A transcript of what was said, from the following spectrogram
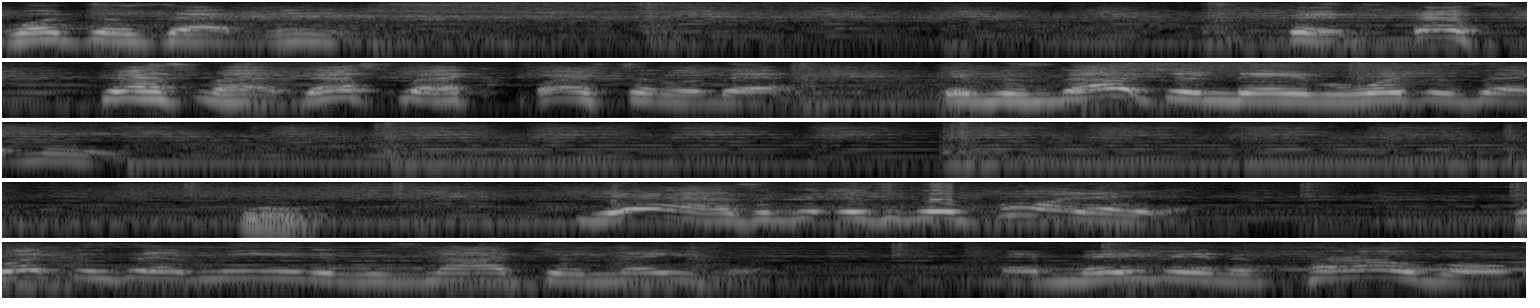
what does that mean? That's that's my that's my question on that. If it's not your neighbor what does that mean? Hmm. yeah it's a, good- it's a good point ain't it? What does that mean if it's not your neighbor? And maybe in the parable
